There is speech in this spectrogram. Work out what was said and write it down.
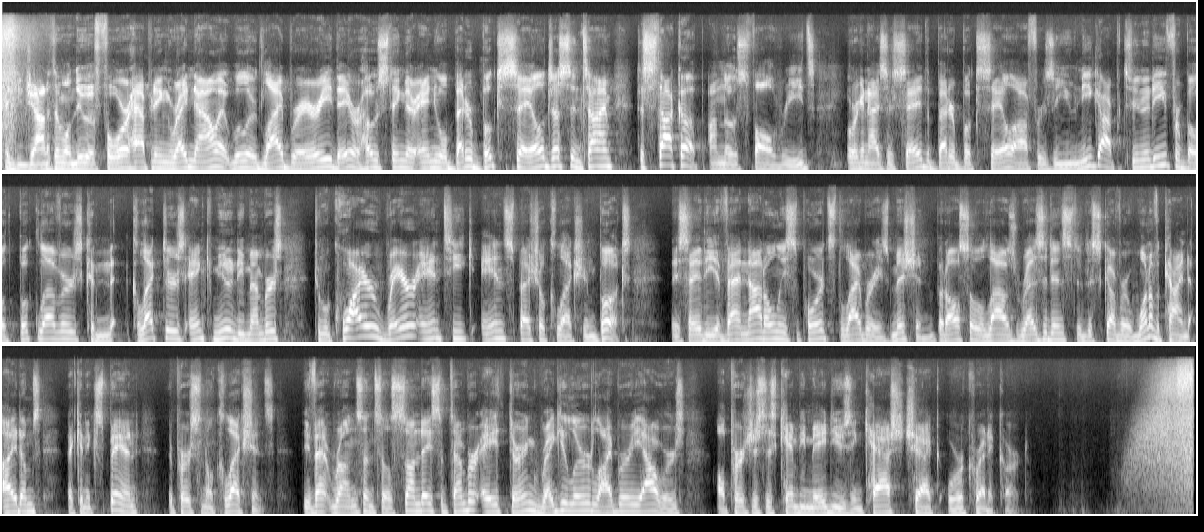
Thank you, Jonathan. Well, new at 4 happening right now at Willard Library. They are hosting their annual Better Book Sale just in time to stock up on those fall reads. Organizers say the Better Book Sale offers a unique opportunity for both book lovers, collectors, and community members to acquire rare, antique, and special collection books. They say the event not only supports the library's mission, but also allows residents to discover one-of-a-kind items that can expand their personal collections. The event runs until Sunday, September 8th during regular library hours. All purchases can be made using cash, check, or credit card.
